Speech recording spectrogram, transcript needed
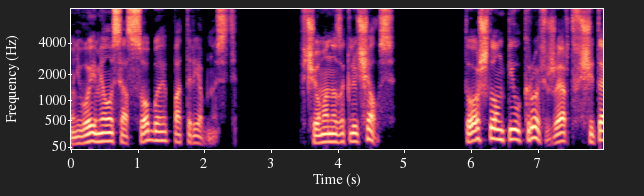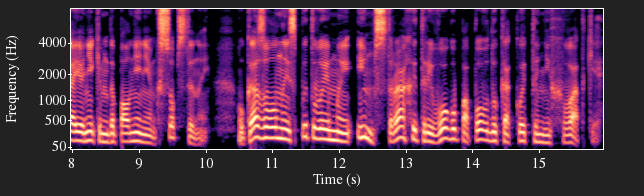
У него имелась особая потребность. В чем она заключалась? То, что он пил кровь жертв, считая ее неким дополнением к собственной, указывал на испытываемый им страх и тревогу по поводу какой-то нехватки.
